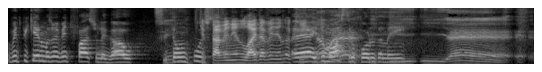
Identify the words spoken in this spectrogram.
Um evento pequeno, mas um evento fácil, legal. Sim. Então, Que putz, tu tá vendendo lá e tá vendendo aqui. É, e tu Não, mostra é, o forno e- também. E, e é, é-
